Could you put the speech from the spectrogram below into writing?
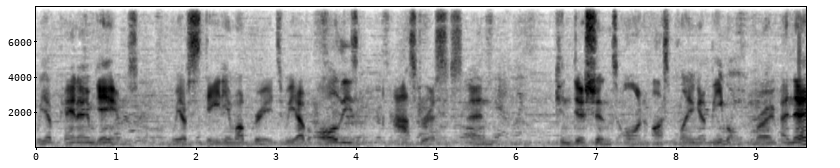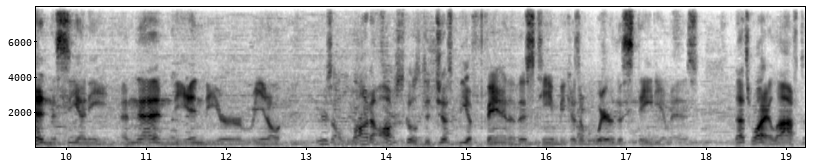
we have Pan Am games, we have stadium upgrades, we have all these asterisks and conditions on us playing at BMO. Right. And then the CNE, and then the Indy, or you know, there's a lot of obstacles to just be a fan of this team because of where the stadium is. That's why I laughed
